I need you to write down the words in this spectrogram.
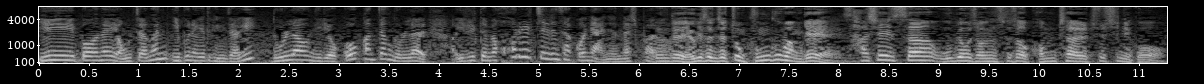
이번의 영장은 이분에게도 굉장히 놀라운 일이었고 깜짝 놀랄 어, 이를테면 허를 찔린 사건이 아니었나 싶어요. 그런데 여기서 이제 좀 궁금한 게 사실상 우병우 전 수석 검찰 출신이고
